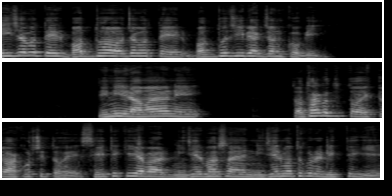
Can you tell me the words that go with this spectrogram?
এই জগতের বদ্ধ জগতের বদ্ধজীব একজন কবি। তিনি রামায়ণে তথাকথিত একটু আকর্ষিত হয়ে, সেইটিকেই আবার নিজের ভাষায় নিজের মতো করে লিখতে গিয়ে,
